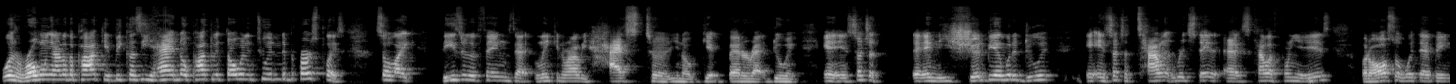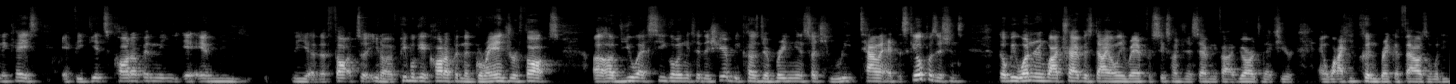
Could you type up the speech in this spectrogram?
was rolling out of the pocket because he had no pocket to throw it into it in the first place. So, like, these are the things that Lincoln Riley has to, you know, get better at doing. In such a and he should be able to do it in such a talent rich state as California is. But also with that being the case, if he gets caught up in the in the the uh, the thoughts, you know, if people get caught up in the grandeur thoughts of USC going into this year because they're bringing in such elite talent at the skill positions, they'll be wondering why Travis Dye only ran for 675 yards next year and why he couldn't break a thousand when he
